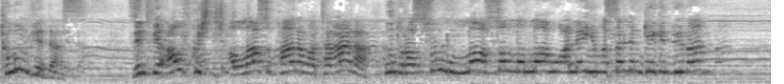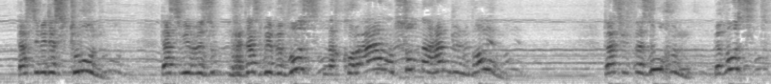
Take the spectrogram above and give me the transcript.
tun wir das? Sind wir aufrichtig Allah subhanahu wa ta'ala und Rasulullah sallallahu alaihi wasallam gegenüber? Dass wir das tun, dass wir, dass wir bewusst nach Koran und Sunna handeln wollen, dass wir versuchen, bewusst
